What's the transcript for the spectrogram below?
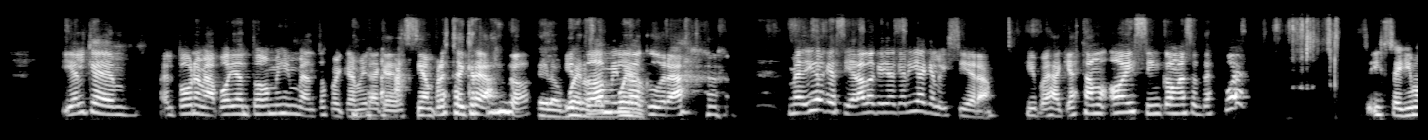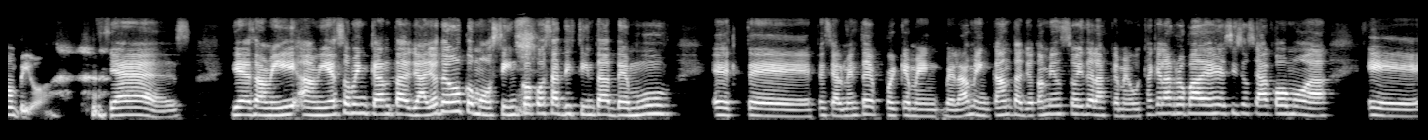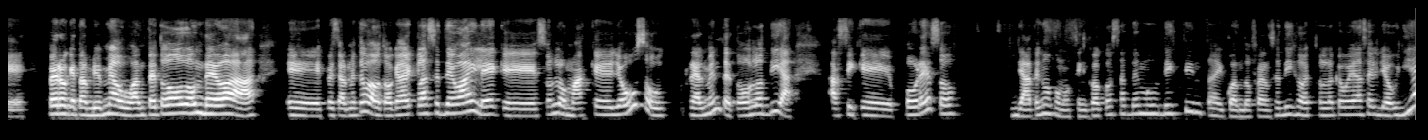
Y él que, el pobre, me apoya en todos mis inventos porque mira que siempre estoy creando. y en todas mis locuras. me dijo que si era lo que yo quería, que lo hiciera. Y pues aquí estamos hoy, cinco meses después, y seguimos vivos. Yes. Yes, a mí, a mí eso me encanta. Ya yo tengo como cinco cosas distintas de Move, este, especialmente porque me, ¿verdad? me encanta. Yo también soy de las que me gusta que la ropa de ejercicio sea cómoda, eh, pero que también me aguante todo donde va, eh, especialmente cuando tengo que dar clases de baile, que eso es lo más que yo uso realmente todos los días. Así que por eso ya tengo como cinco cosas de Move distintas y cuando Frances dijo esto es lo que voy a hacer, yo, yeah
